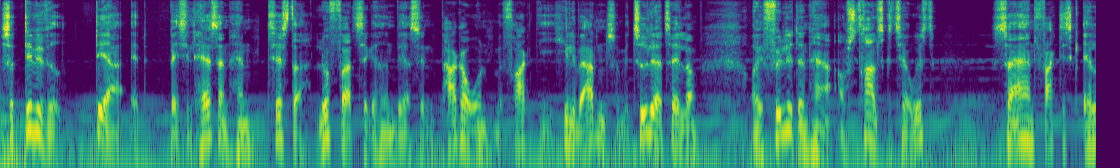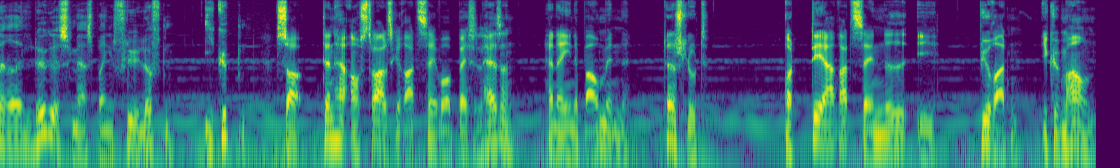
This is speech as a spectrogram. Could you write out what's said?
Så det vi ved, det er, at Basil Hassan han tester luftfartssikkerheden ved at sende pakker rundt med fragt i hele verden, som vi tidligere har talt om. Og ifølge den her australske terrorist, så er han faktisk allerede lykkedes med at springe et fly i luften i Ægypten. Så den her australske retssag, hvor Basil Hassan han er en af bagmændene, den er slut. Og det er retssagen nede i byretten i København.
